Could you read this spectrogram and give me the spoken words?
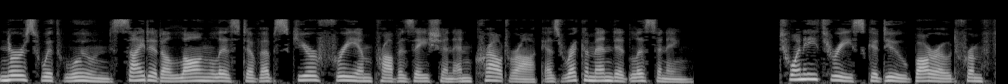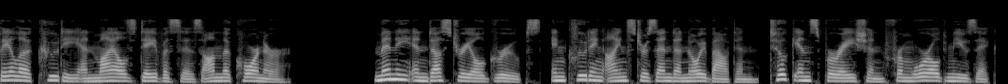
Nurse with Wound cited a long list of obscure free improvisation and krautrock as recommended listening. 23 Skidoo borrowed from Fela Kuti and Miles Davis's On the Corner. Many industrial groups, including Einstürzende Neubauten, took inspiration from world music.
